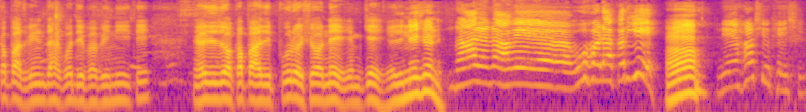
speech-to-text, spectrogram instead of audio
કપાસ વીણતા ગોદી ભાભી ની હતી. હજી જો કપાસ હજી પૂરો છો નહીં એમ કે હજી નહીં છો ને? ના રે ના, હવે ઉહડા કરીએ. હા? ને હાંડશું ખેંચી.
